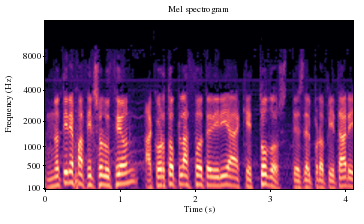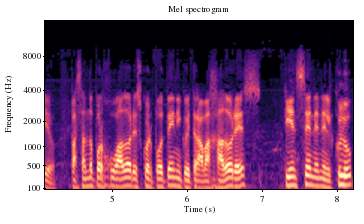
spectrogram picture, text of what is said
No tiene fácil solución. A corto plazo te diría que todos, desde el propietario, pasando por jugadores, cuerpo técnico y trabajadores, piensen en el club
